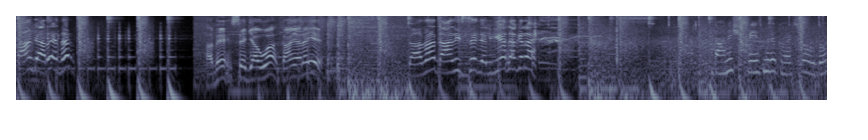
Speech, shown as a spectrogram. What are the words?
कहाँ जा रहे हैं इधर? अबे इससे क्या हुआ? कहाँ जा रहा है ये? दादा दानिश से जल गया लग रहा है। दानिश प्लीज़ मुझे घर छोड़ दो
